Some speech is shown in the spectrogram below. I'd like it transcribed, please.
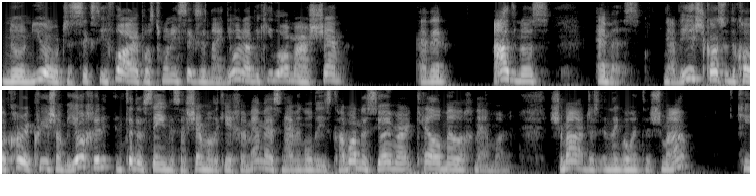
Nun Yur, which is 65 plus 26 is 91. Avikilo Amar Hashem, and then Adnos Emes. Now, V'yish Kos with the Kol Akari Kriyashon B'yochid, instead of saying this Hashem Alikechem Emes and having all these Kavanas, Yomer Kel Melech Ne'eman. Shema, just and then go into Shema. That's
